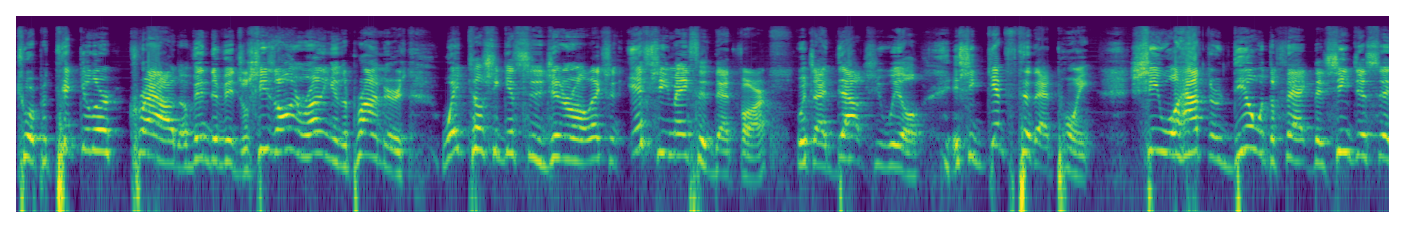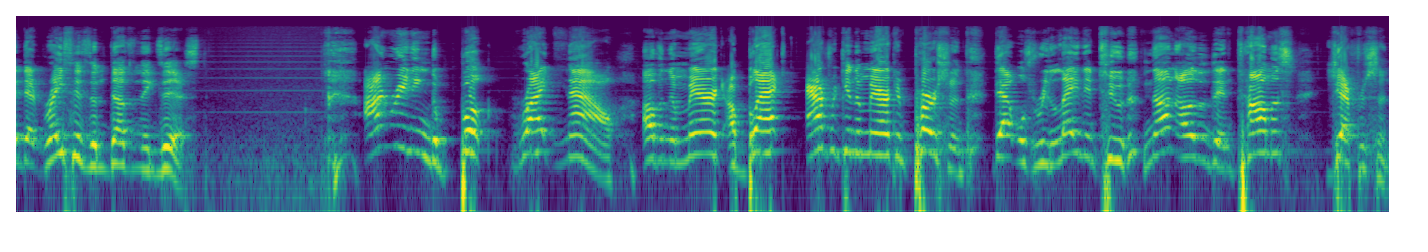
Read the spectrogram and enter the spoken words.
to a particular crowd of individuals. She's only running in the primaries. Wait till she gets to the general election, if she makes it that far, which I doubt she will. If she gets to that point, she will have to deal with the fact that she just said that racism doesn't exist. I'm reading the book right now of an American, a black African American person that was related to none other than Thomas Jefferson,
